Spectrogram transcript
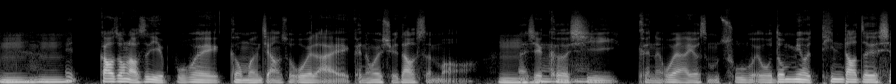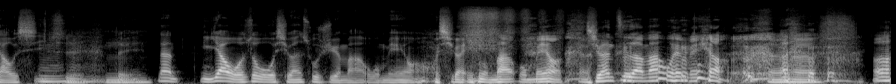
嗯，因为高中老师也不会跟我们讲说未来可能会学到什么，嗯，那些科系。可能未来有什么出路，我都没有听到这个消息。是，对。那你要我说我喜欢数学吗？我没有。我喜欢英文吗？我没有。喜欢自然吗？我也没有。啊，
